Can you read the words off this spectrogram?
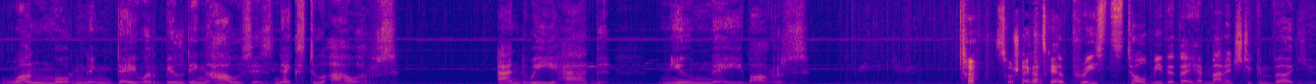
One morning they were building houses next to ours. And we had new neighbors. so schnell kann's gehen. The priests told me that they had managed to convert you.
